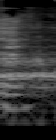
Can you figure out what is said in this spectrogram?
Okay.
